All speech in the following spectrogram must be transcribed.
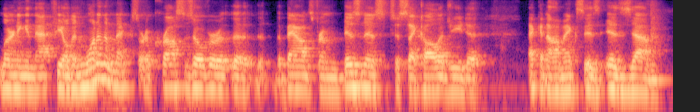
learning in that field. And one of them that sort of crosses over the the, the bounds from business to psychology to economics is is um,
